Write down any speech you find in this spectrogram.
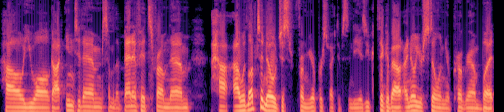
how you all got into them, some of the benefits from them. How, I would love to know, just from your perspective, Cindy, as you think about, I know you're still in your program, but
